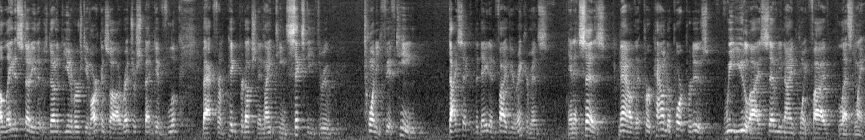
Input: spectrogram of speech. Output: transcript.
A latest study that was done at the University of Arkansas, a retrospective look back from pig production in 1960 through 2015, dissected the data in five-year increments, and it says now that per pound of pork produced, we utilize 79.5 less land.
